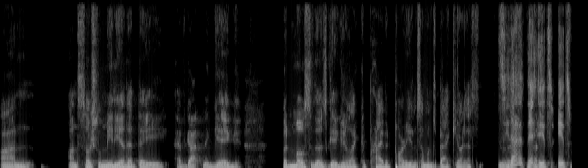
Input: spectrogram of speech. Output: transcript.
on on social media that they have gotten a gig but most of those gigs are like a private party in someone's backyard. That's See that, that it's it's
